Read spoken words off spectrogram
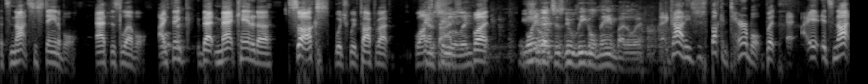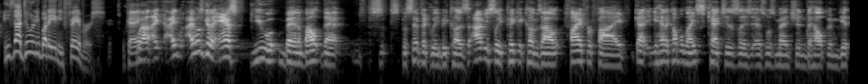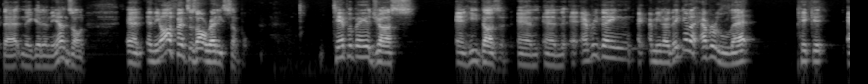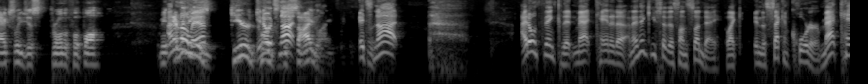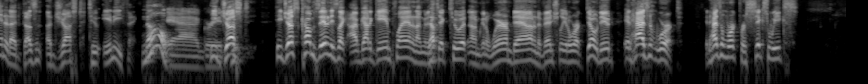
It's not sustainable at this level. I think that Matt Canada sucks, which we've talked about lots Absolutely. of times. But I believe that's his new legal name, by the way. God, he's just fucking terrible. But uh, it, it's not. He's not doing anybody any favors. Okay. Well, I I, I was going to ask you, Ben, about that specifically because obviously Pickett comes out five for five. Got he had a couple nice catches as, as was mentioned to help him get that, and they get in the end zone. And and the offense is already simple. Tampa Bay adjusts, and he doesn't. And and everything. I- I mean, are they going to ever let Pickett actually just throw the football? I mean, I don't know, man. is Geared towards You know, it's the not- sideline. it's hmm. not. I don't think that Matt Canada, and I think you said this on Sunday, like in the second quarter, Matt Canada doesn't adjust to anything. No. Yeah, I agree. He just he just comes in and he's like, I've got a game plan and I'm going to Yep. stick to it and I'm going to wear him down and eventually it'll work. No, dude, it hasn't worked. It hasn't worked for six weeks.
